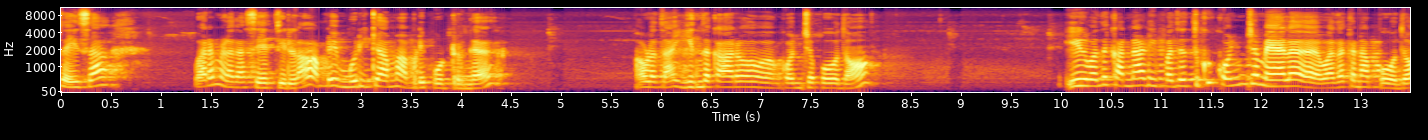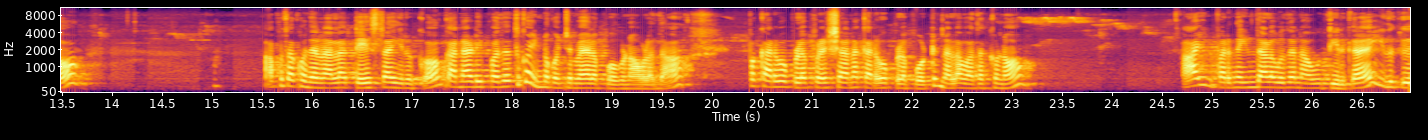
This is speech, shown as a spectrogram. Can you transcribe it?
சைஸாக வரமிளகாய் சேர்த்திடலாம். அப்படியே முறிக்காமல் அப்படியே போட்டுருங்க. அவ்வளோதான் இந்த காரம் கொஞ்சம் போதும். இது வந்து கண்ணாடி பதத்துக்கு கொஞ்சம் மேலே வதக்கினா போதும். அப்போ தான் கொஞ்சம் நல்லா டேஸ்ட்டாக இருக்கும். கண்ணாடி பதத்துக்கும் இன்னும் கொஞ்சம் மேலே போகணும் அவ்வளோதான் இப்போ கருவேப்பிலை ஃப்ரெஷ்ஷான கருவேப்பிலை போட்டு நல்லா வதக்கணும். ஆயில் பாருங்கள் இந்த அளவு தான் நான் ஊற்றிருக்கிறேன் இதுக்கு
